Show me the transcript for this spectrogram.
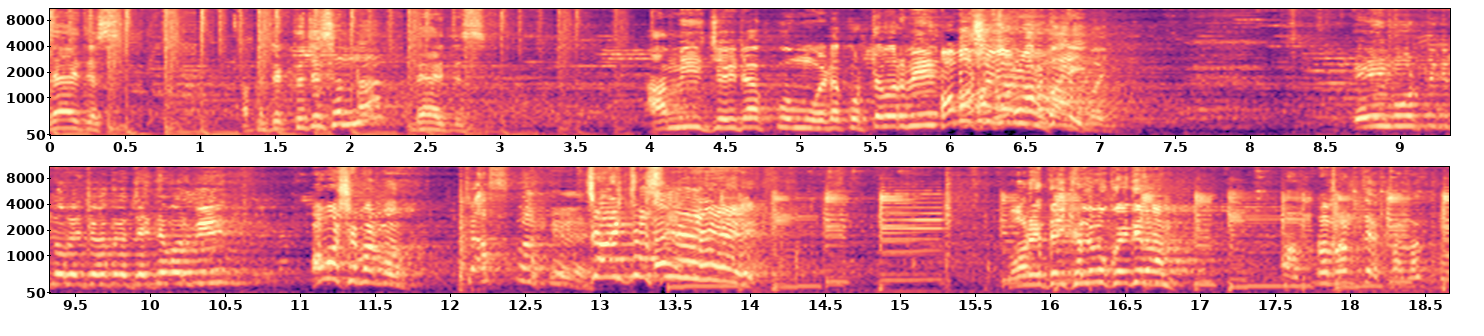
দেখাইতেছি। আপনি দেখতে চাইছেন না? দেখাইতেছি। আমি যেটা কমু এটা করতে পারবি? অবশ্যই পারব ভাই। এই মুহূর্তে কি তোর এই জায়গা থেকে যাইতে পারবি? অবশ্যই পারব। যাইতেছি। পরে দেখালে কই দিলাম। আপনার দেখা লাগবে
